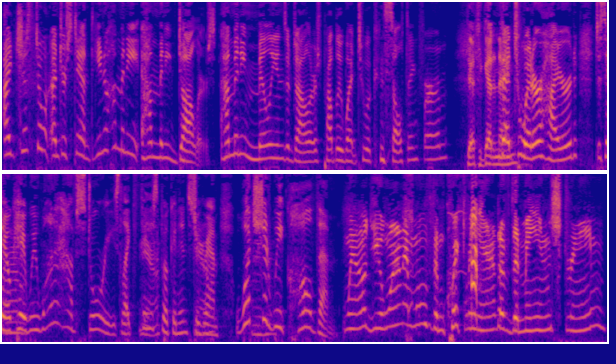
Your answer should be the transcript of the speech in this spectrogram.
I just don't understand. You know how many how many dollars, how many millions of dollars probably went to a consulting firm Yeah, to get a name. that Twitter hired to say, okay, we want to have stories like Facebook and Instagram. What Mm-hmm. should we call them? Well, do you want to move them quickly out of the mainstream?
